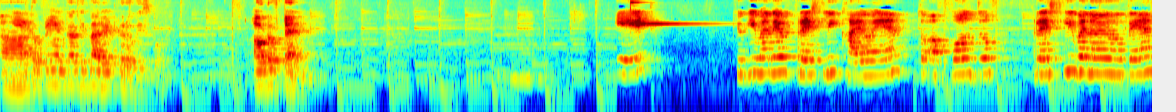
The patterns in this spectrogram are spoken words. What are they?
आ, Yeah. तो प्रियंका कितना रेट करोगे इसको? आउट ऑफ़ टेन एट क्योंकि मैंने फ्रेशली खाए हुए हैं तो ऑफकोर्स जो फ्रेशली बने हुए होते हैं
